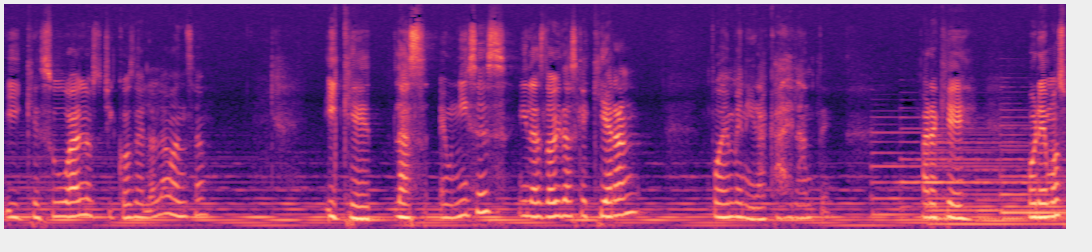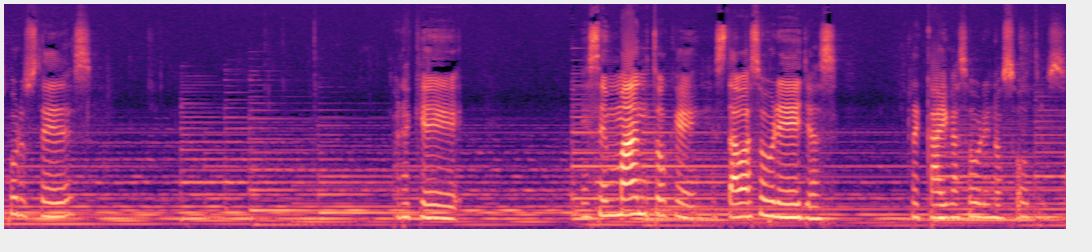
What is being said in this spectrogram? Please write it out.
y que suba a los chicos de la alabanza y que las eunices y las doidas que quieran pueden venir acá adelante para que oremos por ustedes, para que ese manto que estaba sobre ellas recaiga sobre nosotros.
